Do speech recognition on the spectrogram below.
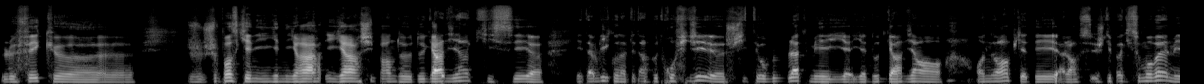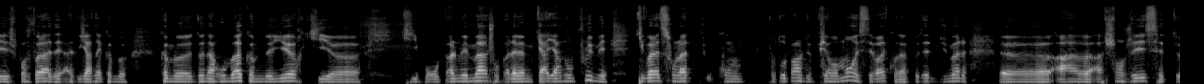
le fait que je, pense qu'il y a une, hiérarchie de, gardiens qui s'est euh, établie, qu'on a peut-être un peu trop figé. Euh, je citais au Black, mais il y a, d'autres gardiens en, Europe. Il y a des, alors je dis pas qu'ils sont mauvais, mais je pense voilà à des, gardiens comme comme euh, Donnarumma, comme Neuer, qui qui bon pas le même âge, n'ont pas la même carrière non plus, mais qui voilà sont là dont on parle depuis un moment. Et c'est vrai qu'on a peut-être du mal à, changer cette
